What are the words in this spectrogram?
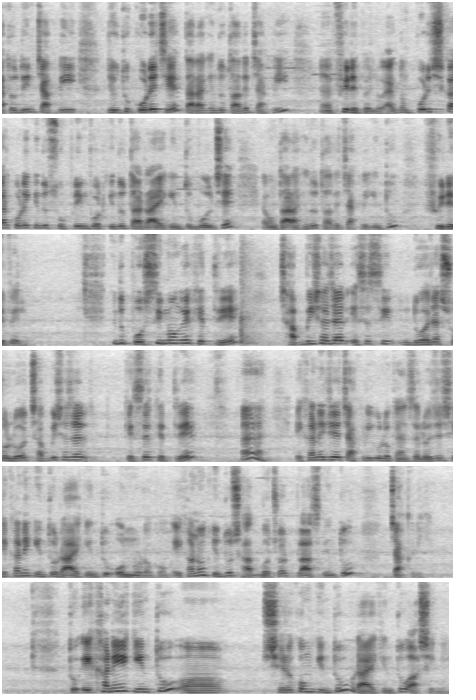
এতদিন চাকরি যেহেতু করেছে, তারা কিন্তু তাদের চাকরি ফিরে পেল। একদম পরিষ্কার করে কিন্তু সুপ্রিম কোর্ট কিন্তু তার রায় কিন্তু বলছে এবং তারা কিন্তু তাদের চাকরি কিন্তু ফিরে পেল। কিন্তু পশ্চিমবঙ্গের ক্ষেত্রে ছাব্বিশ হাজার এসএসসি দু হাজার ষোলো, ছাব্বিশ হাজার কেসের ক্ষেত্রে হ্যাঁ এখানে যে চাকরিগুলো ক্যান্সেল হয়েছে, সেখানে কিন্তু রায় কিন্তু অন্যরকম। এখানেও কিন্তু সাত বছর প্লাস কিন্তু চাকরি। তো এখানে কিন্তু সেরকম কিন্তু রায় কিন্তু আসেনি।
